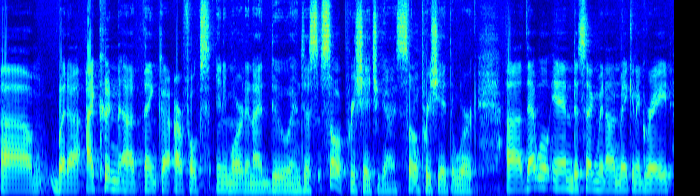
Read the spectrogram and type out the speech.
Um, but uh, I couldn't uh, thank uh, our folks any more than I do, and just so appreciate you guys. So appreciate the work. that will end the segment on making a grade.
